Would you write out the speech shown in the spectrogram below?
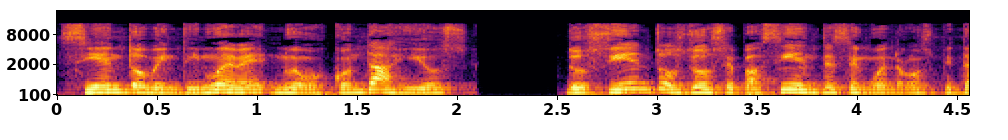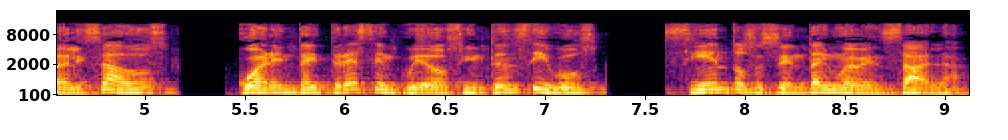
129 nuevos contagios, 212 pacientes se encuentran hospitalizados, 43 en cuidados intensivos, 169 en sala.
